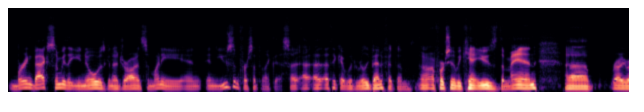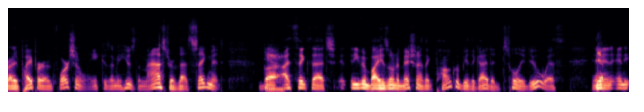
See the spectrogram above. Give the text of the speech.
Bring back somebody that you know is going to draw in some money and, and use them for something like this. I, I, I think it would really benefit them. Uh, unfortunately, we can't use the man, uh, Roddy Roddy Piper, unfortunately, because I mean he was the master of that segment But Yeah. I think that, and even by his own admission, I think Punk would be the guy to totally do it with. And Yep. and you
